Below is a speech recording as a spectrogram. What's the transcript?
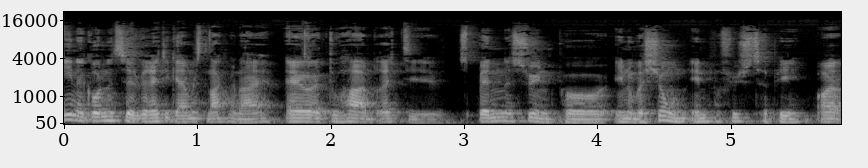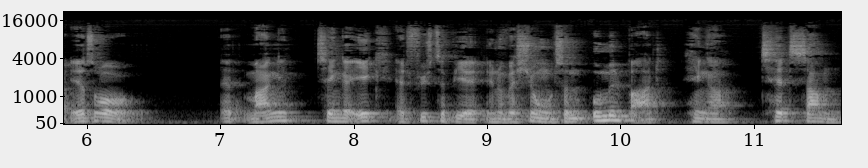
En af grundene til, at vi rigtig gerne vil snakke med dig, er jo, at du har et rigtig spændende syn på innovation inden for fysioterapi. Og jeg tror, at mange tænker ikke, at fysioterapi og innovation sådan umiddelbart hænger tæt sammen.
